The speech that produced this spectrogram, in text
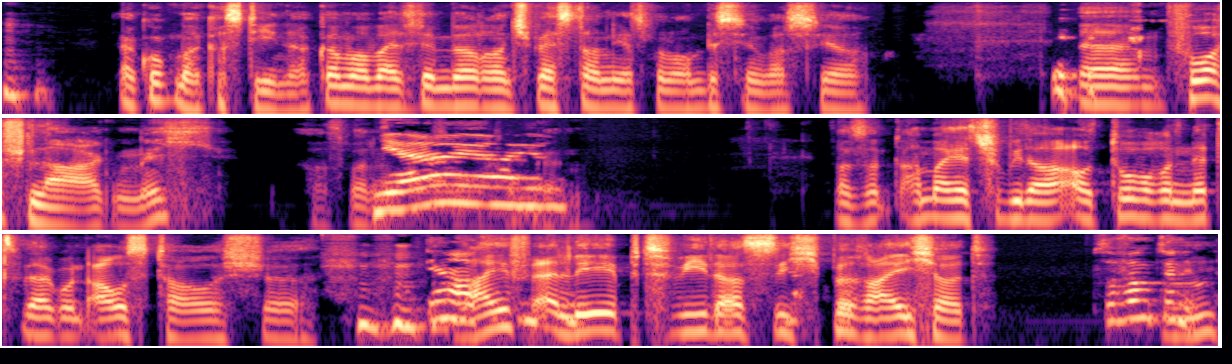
ja, guck mal, Christine, da können wir bei den Mördern und Schwestern jetzt mal noch ein bisschen was hier ähm, vorschlagen, nicht? Ja, ja, ja. Also haben wir jetzt schon wieder Autoren-Netzwerk und Austausch äh, Ja, live erlebt, wie das sich bereichert. so funktioniert. Mhm.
